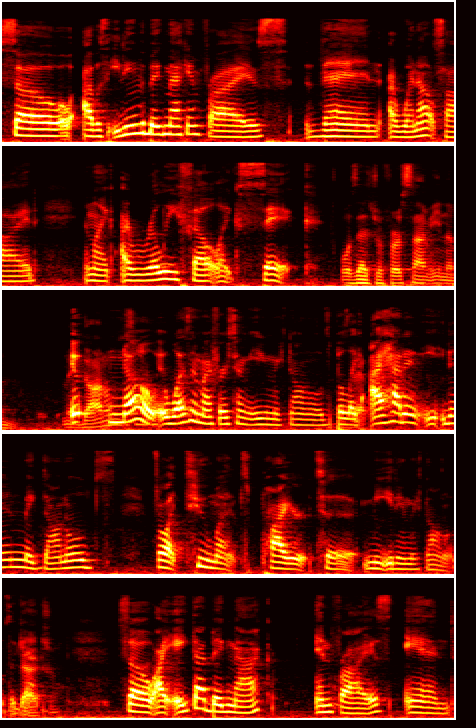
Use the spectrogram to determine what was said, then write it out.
So I was eating the Big Mac and fries. Then I went outside and like I really felt like sick. Was that your first time eating a It- McDonald's? no, it wasn't my first time eating McDonald's, but like I hadn't eaten McDonald's for like two months prior to me eating McDonald's again. Got you. So I ate that Big Mac and fries, and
